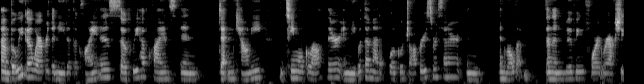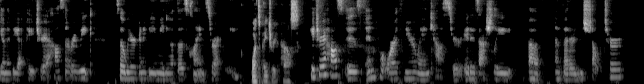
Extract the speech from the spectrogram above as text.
Um, but we go wherever the need of the client is. So if we have clients in Denton County, the team will go out there and meet with them at a local job resource center and enroll them. And then moving forward, we're actually going to be at Patriot House every week. So we are going to be meeting with those clients directly. What's Patriot House? Patriot House is in Fort Worth near Lancaster. It is actually a, a veteran shelter.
